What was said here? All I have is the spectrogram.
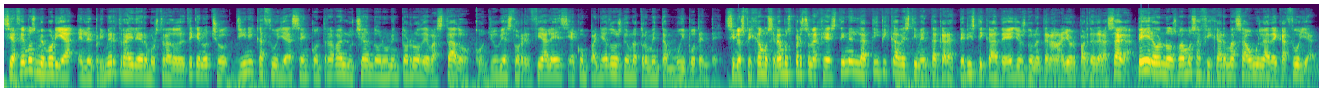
Si hacemos memoria, en el primer tráiler mostrado de Tekken 8, Jin y Kazuya se encontraban luchando en un entorno devastado, con lluvias torrenciales y acompañados de una tormenta muy potente. Si nos fijamos en ambos personajes, tienen la típica vestimenta característica de ellos durante la mayor parte de la saga, pero nos vamos a fijar más aún en la de Kazuya.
